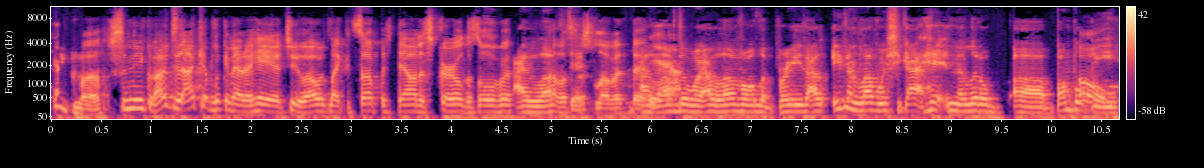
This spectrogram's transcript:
Sonequa, Sonequa. I just, I kept looking at her hair too. I was like, it's up, it's down, it's curled, it's over. I I was it. just loving it. I Yeah. love the way I love all the braids. I even love when she got hit in the little uh, bumblebee Oh,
